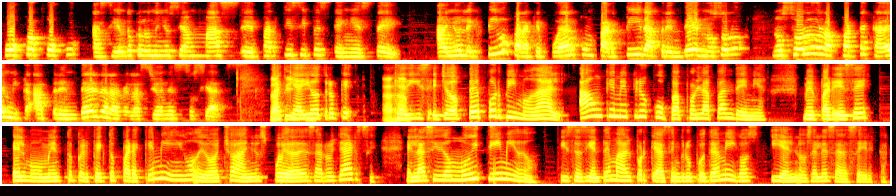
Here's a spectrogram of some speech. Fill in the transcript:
poco a poco haciendo que los niños sean más eh, partícipes en este año lectivo para que puedan compartir, aprender, no solo, no solo la parte académica, aprender de las relaciones sociales. Aquí hay otro que, que dice, yo opté por bimodal, aunque me preocupa por la pandemia, me parece el momento perfecto para que mi hijo de 8 años pueda desarrollarse. Él ha sido muy tímido y se siente mal porque hacen grupos de amigos y él no se les acerca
